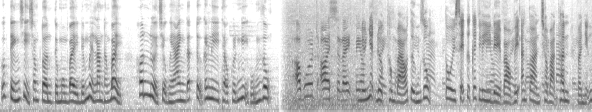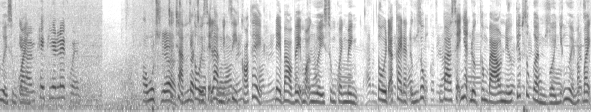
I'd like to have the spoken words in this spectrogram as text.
Ước tính chỉ trong tuần từ mùng 7 đến 15 tháng 7, hơn nửa triệu người Anh đã tự cách ly theo khuyến nghị của ứng dụng. Nếu nhận được thông báo từ ứng dụng, tôi sẽ tự cách ly để bảo vệ an toàn cho bản thân và những người xung quanh. Chắc chắn tôi sẽ làm những gì có thể để bảo vệ mọi người xung quanh mình. Tôi đã cài đặt ứng dụng và sẽ nhận được thông báo nếu tiếp xúc gần với những người mắc bệnh.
